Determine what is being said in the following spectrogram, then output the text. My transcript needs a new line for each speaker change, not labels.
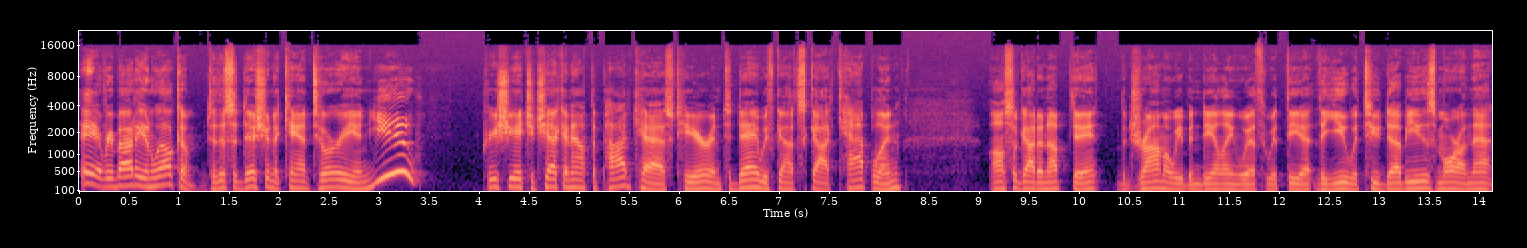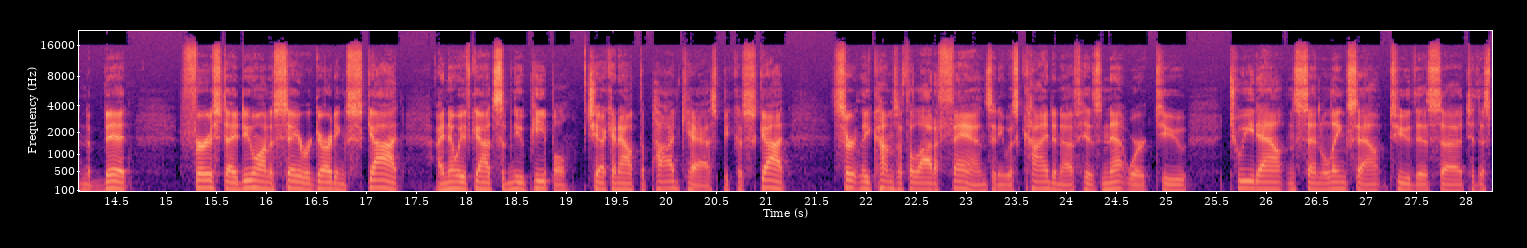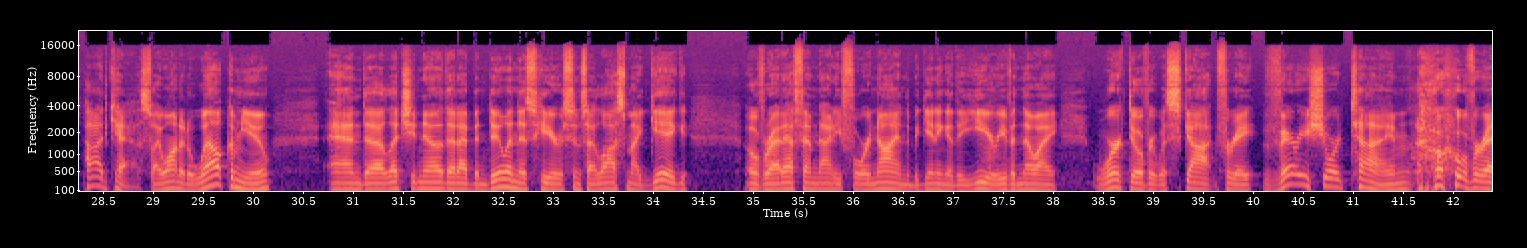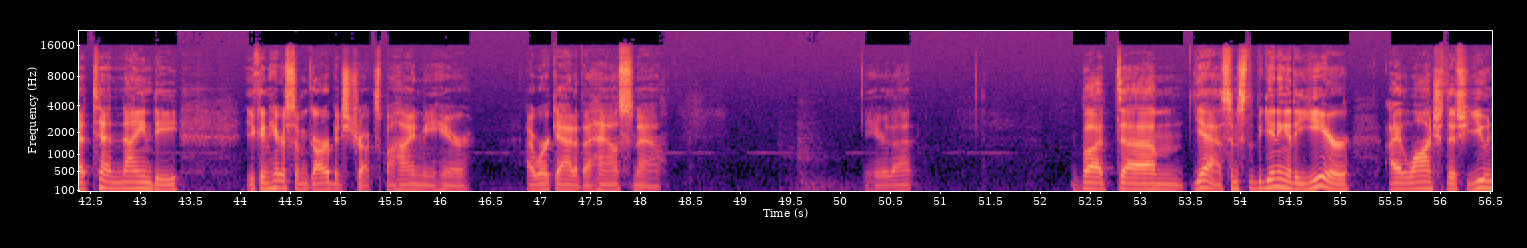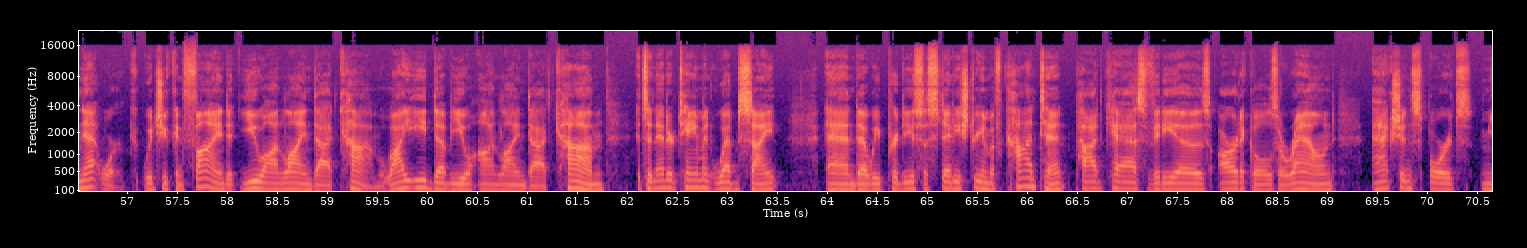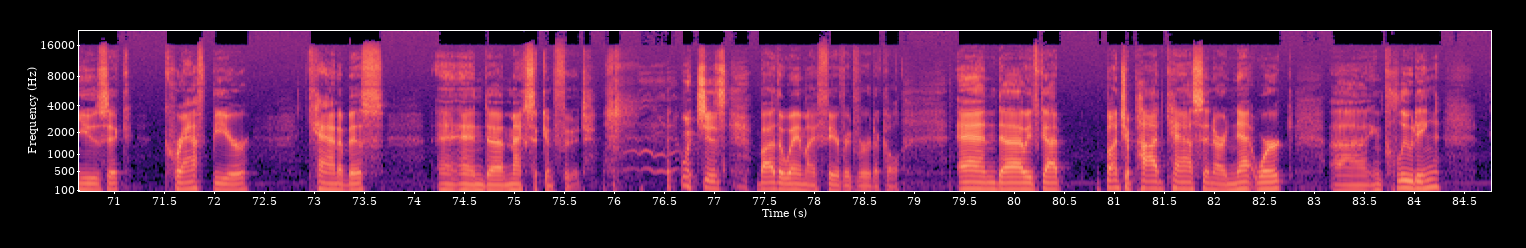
Hey, everybody, and welcome to this edition of Cantore and you. Appreciate you checking out the podcast here. And today we've got Scott Kaplan. Also got an update, the drama we've been dealing with with the uh, the U with two W's. More on that in a bit. First, I do want to say regarding Scott, I know we've got some new people checking out the podcast because Scott certainly comes with a lot of fans, and he was kind enough his network to tweet out and send links out to this uh, to this podcast. So I wanted to welcome you and uh, let you know that I've been doing this here since I lost my gig over at FM 94.9 the beginning of the year, even though I worked over with Scott for a very short time over at 1090. You can hear some garbage trucks behind me here. I work out of the house now. You hear that? But um, yeah, since the beginning of the year, I launched this U Network, which you can find at uonline.com, Y-E-W online.com. It's an entertainment website, and uh, we produce a steady stream of content, podcasts, videos, articles around action sports, music, craft beer, cannabis, and uh, Mexican food, which is, by the way, my favorite vertical. And uh, we've got a bunch of podcasts in our network, uh, including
